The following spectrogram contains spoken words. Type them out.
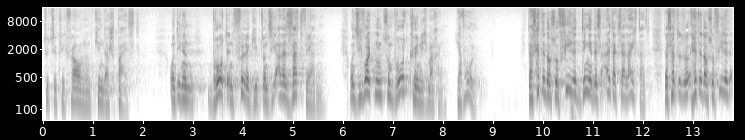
zuzüglich Frauen und Kinder speist und ihnen Brot in Fülle gibt und sie alle satt werden. Und sie wollten ihn zum Brotkönig machen. Jawohl. Das hätte doch so viele Dinge des Alltags erleichtert. Das hätte, hätte doch so viele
